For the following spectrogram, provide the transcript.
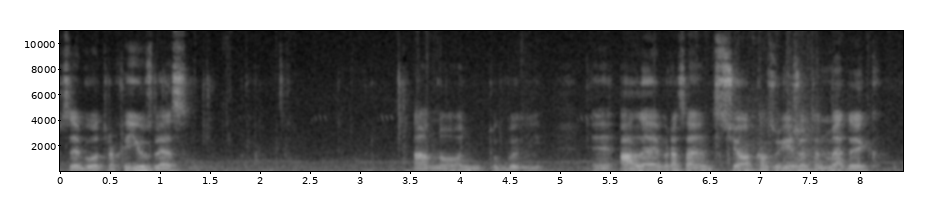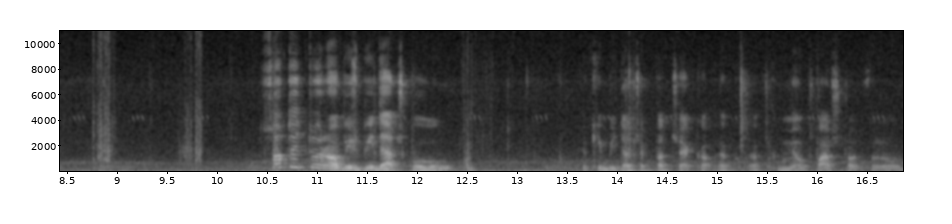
Co było trochę useless. A no, oni tu byli. E, Ale wracając się okazuje, że ten medyk... Co ty tu robisz, bidaczku? Jaki bidaczek, patrzcie jak, jak, jak miał paszczę otworzoną.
